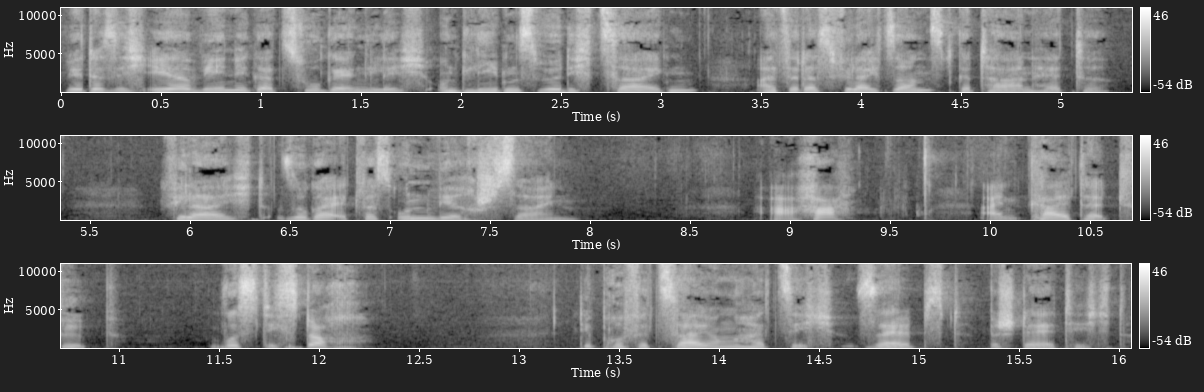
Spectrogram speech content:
wird er sich eher weniger zugänglich und liebenswürdig zeigen, als er das vielleicht sonst getan hätte. Vielleicht sogar etwas unwirsch sein. Aha, ein kalter Typ, Wusste ich's doch. Die Prophezeiung hat sich selbst bestätigt.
